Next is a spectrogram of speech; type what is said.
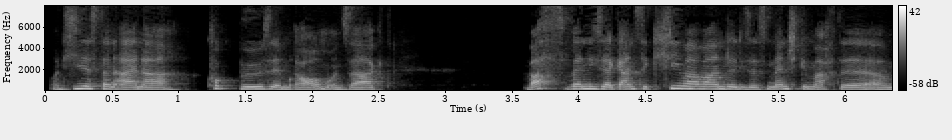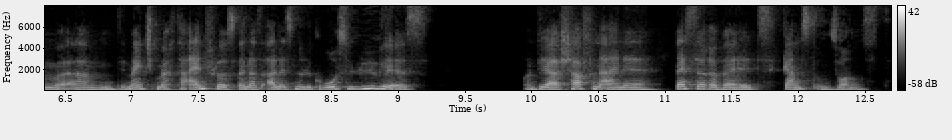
Und hier ist dann einer, guckt böse im Raum und sagt, was, wenn dieser ganze Klimawandel, dieses menschgemachte, ähm, ähm, der menschgemachte Einfluss, wenn das alles nur eine große Lüge ist und wir erschaffen eine bessere Welt ganz umsonst.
